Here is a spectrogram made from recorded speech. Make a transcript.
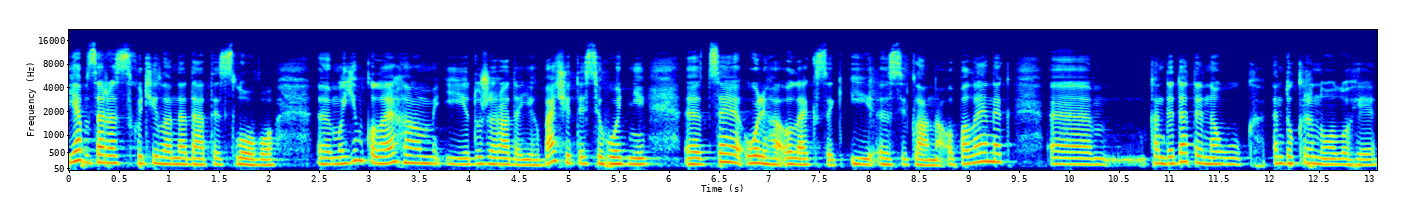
Я б зараз хотіла надати слово е, моїм колегам і дуже рада їх бачити сьогодні. Е, Це Ольга Олексик і е, Світлана Опаленик, е, кандидати наук, ендокринологи,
